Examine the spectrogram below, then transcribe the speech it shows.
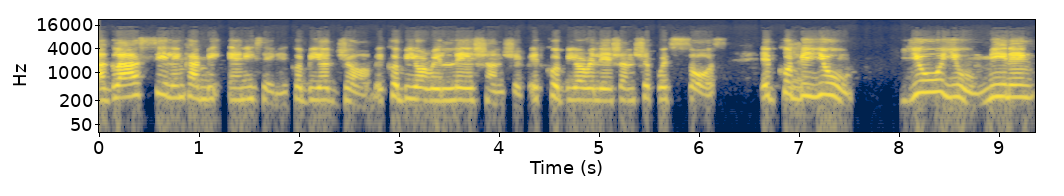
A glass ceiling can be anything. It could be a job, it could be your relationship, it could be your relationship with source, it could Yeah. be you. You, you, meaning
